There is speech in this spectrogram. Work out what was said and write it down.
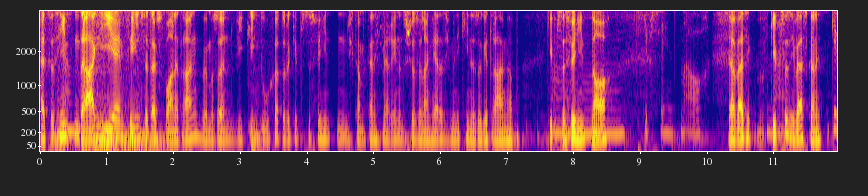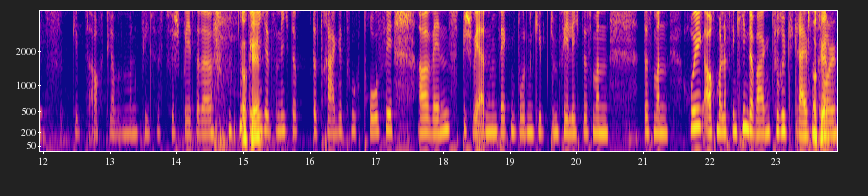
Heißt das hinten tragen eher empfehlenswert als vorne tragen, wenn man so ein Wickeltuch hat? Oder gibt es das für hinten? Ich kann mich gar nicht mehr erinnern, das ist schon so lange her, dass ich meine Kinder so getragen habe. Gibt es das für hinten auch? Gibt es für hinten auch. Ja, weiß ich. Gibt es das? Ich weiß gar nicht. Gibt es auch. Ich glaube, man empfiehlt es für später. Da okay. bin ich jetzt nicht der, der Tragetuch-Profi. Aber wenn es Beschwerden im Beckenboden gibt, empfehle ich, dass man, dass man ruhig auch mal auf den Kinderwagen zurückgreifen okay. soll.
